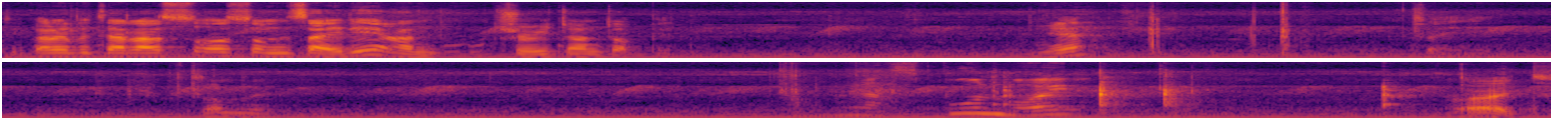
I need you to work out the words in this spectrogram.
Take a little bit of that sauce on the side there and throw it on top of it. Yeah? Try it. Something. A spoon, boy. Right.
